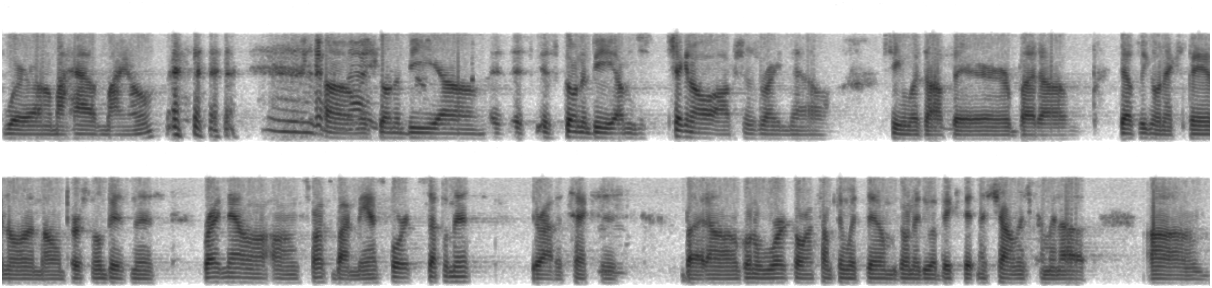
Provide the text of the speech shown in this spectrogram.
where um I have my own. um, nice. It's going to be um, it, it's it's going to be. I'm just checking all options right now, seeing what's out there. But um, definitely going to expand on my own personal business. Right now, I'm sponsored by Mansport Supplements. They're out of Texas, mm-hmm. But uh, I'm going to work on something with them. We're going to do a big fitness challenge coming up. Um,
